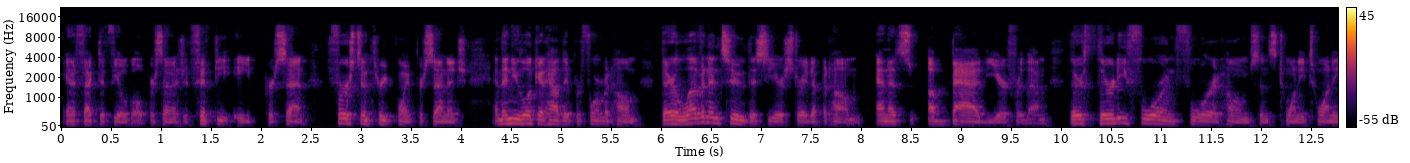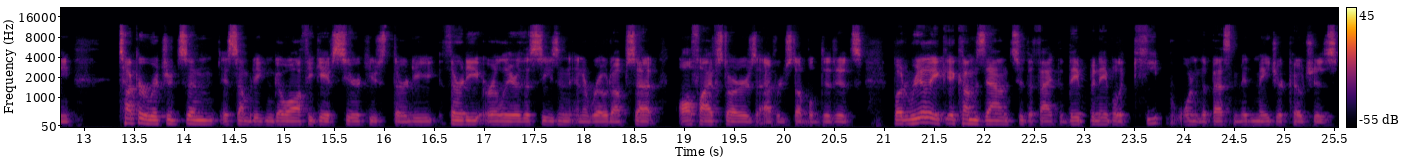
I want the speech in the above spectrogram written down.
in effective field goal percentage at 58%, first in three point percentage. And then you look at how they perform at home. They're 11 and 2 this year straight up at home, and it's a bad year for them. They're 34 and 4 at home since 2020. Tucker Richardson is somebody who can go off. He gave Syracuse 30, 30 earlier this season in a road upset. All five starters average double digits. But really, it comes down to the fact that they've been able to keep one of the best mid major coaches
